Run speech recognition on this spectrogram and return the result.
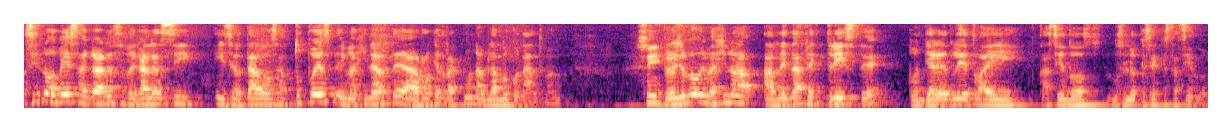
sí lo ves a Guardians of the Galaxy insertado, o sea, tú puedes imaginarte a Rocket Raccoon hablando con Ant-Man. Sí. Pero yo no me imagino a, a Ben Affleck triste con Jared Leto ahí haciendo no sé lo que sea que está haciendo.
